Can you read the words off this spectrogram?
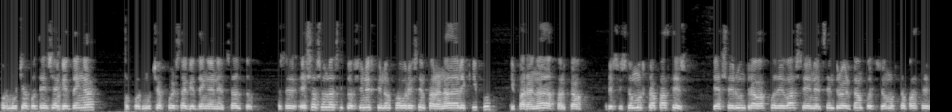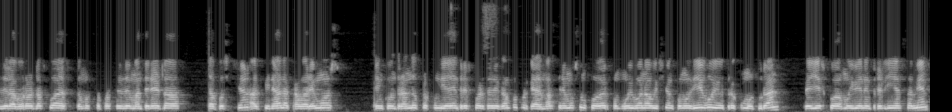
por mucha potencia que tenga o por mucha fuerza que tenga en el salto. Entonces, esas son las situaciones que no favorecen para nada al equipo y para nada a Falcao. Pero si somos capaces de hacer un trabajo de base en el centro del campo, si somos capaces de elaborar las jugadas, si somos capaces de mantener la, posición, al final acabaremos encontrando profundidad en tres cuartos de campo porque además tenemos un jugador con muy buena visión como Diego y otro como Turán, Reyes juega muy bien entre líneas también.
